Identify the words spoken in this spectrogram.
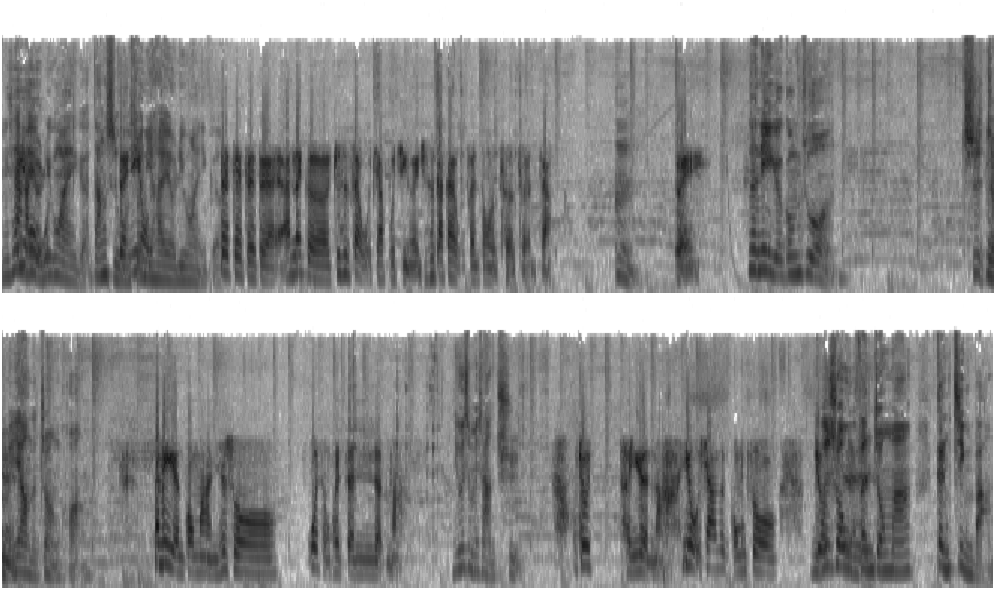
你现在还有另外一个？当时我说你还有另外一个。对对对对啊，那个就是在我家附近而已，就是大概五分钟的车程这样。嗯，对，那那个工作是怎么样的状况？那边员工嘛，你是说为什么会真人嘛？你为什么想去？我就很远呐、因为我现在这个工作，你不是说五分？钟吗？更近吧？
